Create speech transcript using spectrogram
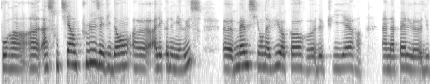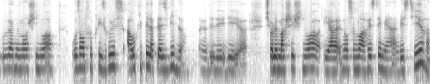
pour un, soutien plus évident à l'économie russe. Euh, même si on a vu encore euh, depuis hier un appel euh, du gouvernement chinois aux entreprises russes à occuper la place vide sur le marché chinois et non seulement à rester mais à investir.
